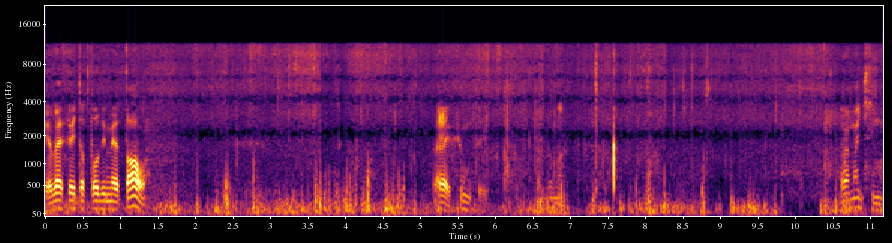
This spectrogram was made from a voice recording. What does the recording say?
ela é feita toda em metal Pera aí, filma aí. Vai mais de cima.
